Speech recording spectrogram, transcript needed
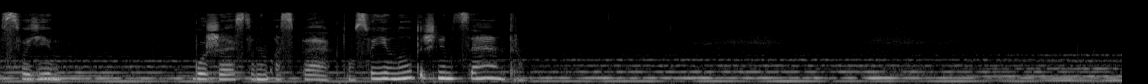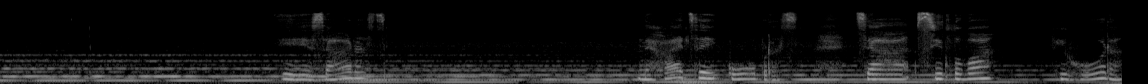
своїм божественним аспектом, своїм внутрішнім центром. Цей образ, ця світлова фігура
